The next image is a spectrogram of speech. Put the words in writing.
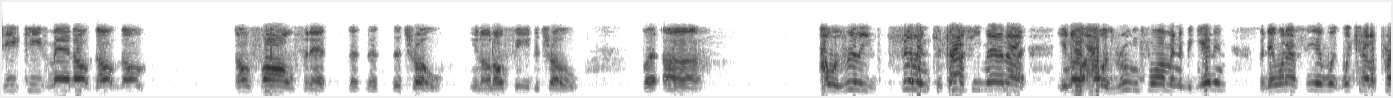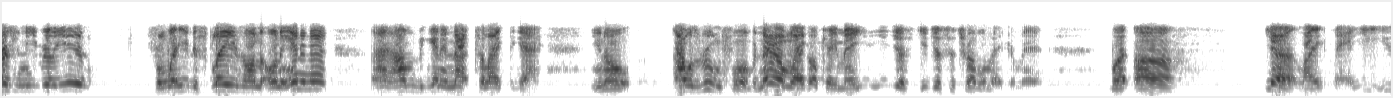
Chief Keef, man, don't don't don't don't fall for that the, the the troll. You know, don't feed the troll. But uh, I was really feeling Tekashi, man. I you know I was rooting for him in the beginning, but then when I see what what kind of person he really is, from what he displays on on the internet, I, I'm beginning not to like the guy. You know, I was rooting for him, but now I'm like, okay, man, you, you just you're just a troublemaker, man. But uh, yeah, like man, you you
